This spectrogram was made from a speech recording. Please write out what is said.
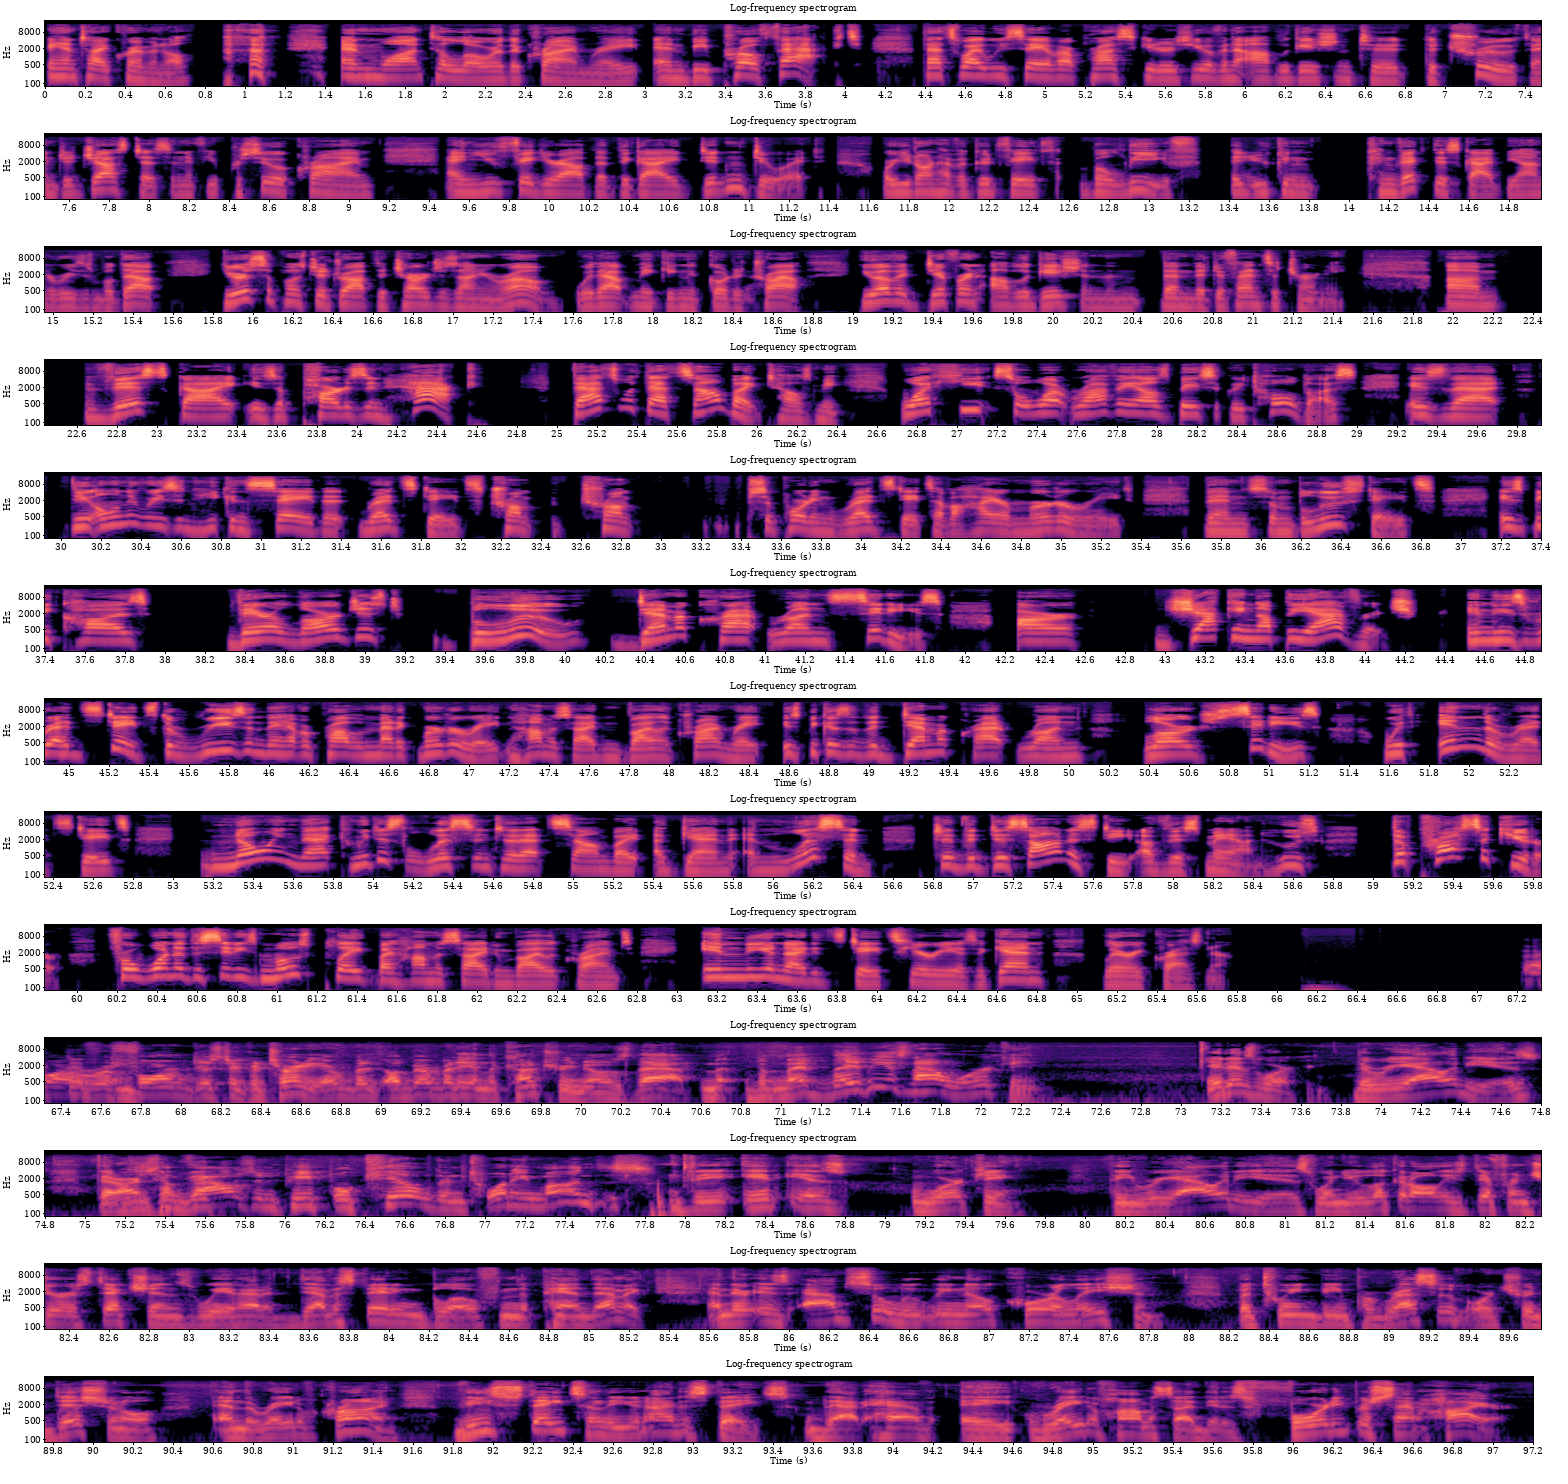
anti criminal and want to lower the crime rate and be pro fact. That's why we say of our prosecutors, you have an obligation to the truth and to justice. And if you pursue a crime and you figure out that the guy didn't do it, or you don't have a good faith belief that you can convict this guy beyond a reasonable doubt, you're supposed to drop the charges on your own without making it go to trial. You have a different obligation than, than the defense attorney. Um, this guy is a partisan hack. That's what that soundbite tells me. What he so what Rafael's basically told us is that the only reason he can say that red states, Trump Trump supporting red states have a higher murder rate than some blue states is because their largest blue Democrat run cities are jacking up the average in these red states. The reason they have a problematic murder rate and homicide and violent crime rate is because of the Democrat run large cities within the red states. Knowing that, can we just listen to that soundbite again and listen to the dishonesty of this man who's the prosecutor for one of the cities most plagued by homicide and violent crimes in the United States? Here he is again, Larry Krasner. You are a reformed district attorney. Everybody, everybody in the country knows that. But maybe it's not working. It is working. The reality is that There's our convic- thousand people killed in 20 months. The it is working. The reality is, when you look at all these different jurisdictions, we have had a devastating blow from the pandemic, and there is absolutely no correlation between being progressive or traditional and the rate of crime. These states in the United States that have a rate of homicide that is 40% higher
